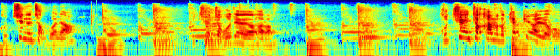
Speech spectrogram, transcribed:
굳히는 척 뭐냐? 굳히는 척 오지네 저 사람. 굳히는 척 하면서 캠핑하려고.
